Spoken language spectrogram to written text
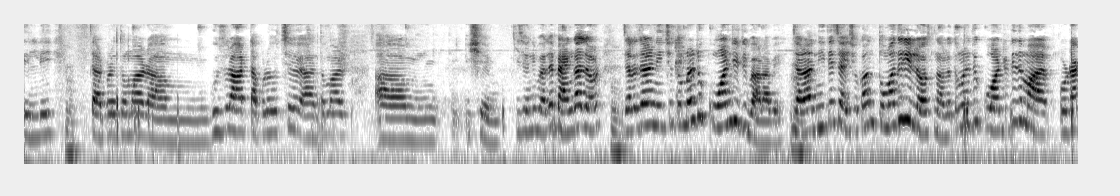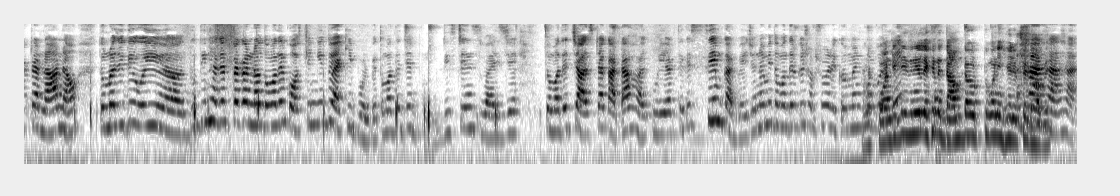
দিল্লি তারপরে তোমার গুজরাট তারপরে হচ্ছে তোমার ইসে কি জানি বলে ব্যাঙ্গালোর। যারা যারা নিচ্ছে তোমরা একটু কোয়ান্টিটি বাড়াবে। যারা নিতে চাইছো কারণ তোমাদেরই লস না হলে তোমরা যদি কোয়ান্টিটিতে প্রোডাক্টটা না নাও তোমরা যদি ওই দু তিন হাজার টাকা নাও তোমাদের কস্টিং কিন্তু একই পড়বে। তোমাদের যে ডিস্টেন্স ওয়াইজ যে তোমাদের চার্জটা কাটা হয় কুরিয়ার থেকে সেম কাটবে। এই জন্য আমি তোমাদেরকে সবসময় রেকমেন্ড করব কোয়ান্টিটি নিলে এখানে দামটা একটুখানি হেরফের হ্যাঁ হবে। হ্যাঁ হ্যাঁ।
